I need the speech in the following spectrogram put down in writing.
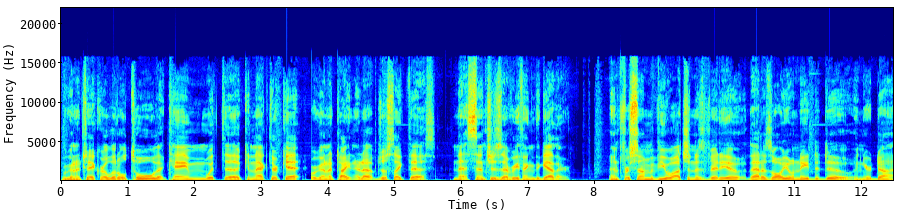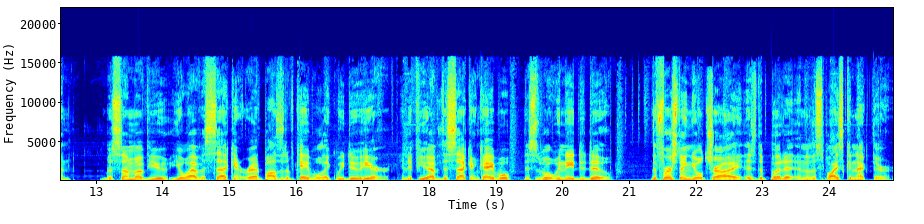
We're going to take our little tool that came with the connector kit. We're going to tighten it up just like this. And that cinches everything together. And for some of you watching this video, that is all you'll need to do and you're done. But some of you, you'll have a second red positive cable like we do here. And if you have the second cable, this is what we need to do. The first thing you'll try is to put it into the splice connector.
